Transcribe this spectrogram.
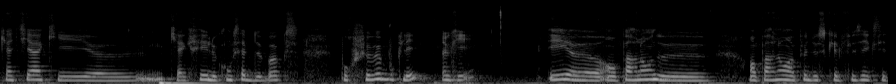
Katia qui, est, qui a créé le concept de box pour cheveux bouclés. Ok. Et en, parlant de, en parlant un peu de ce qu'elle faisait, etc.,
